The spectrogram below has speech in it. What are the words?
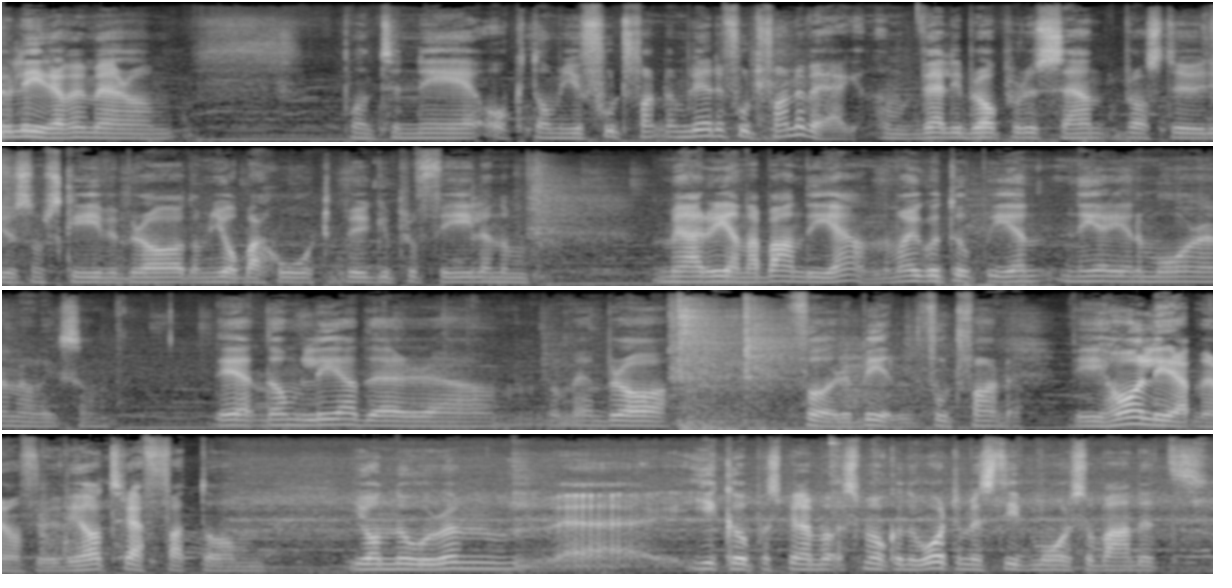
Nu lirar vi med dem på en turné och de, gör fortfarande, de leder fortfarande vägen. De väljer bra producent, bra studio som skriver bra, de jobbar hårt, bygger profilen. De, de är arenaband igen. De har ju gått upp igen, ner genom åren och liksom. Det, de leder, eh, de är en bra förebild fortfarande. Vi har lirat med dem förut, vi har träffat dem. John Norum eh, gick upp och spelade Smoke on the Water med Steve Morse och bandet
